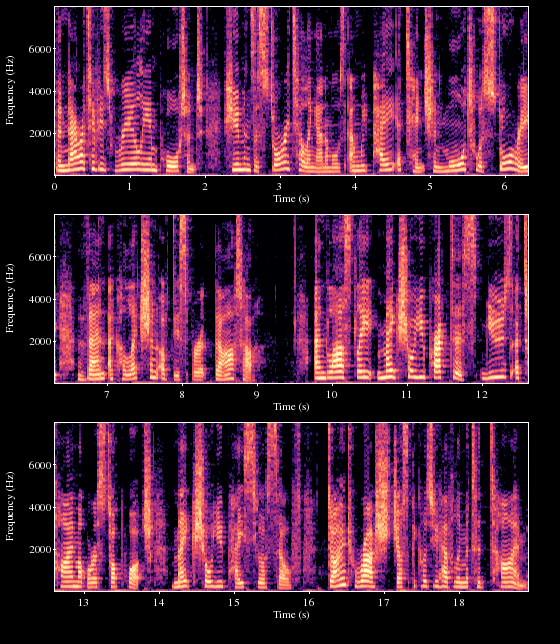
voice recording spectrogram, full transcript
The narrative is really important. Humans are storytelling animals and we pay attention more to a story than a collection of disparate data. And lastly, make sure you practice. Use a timer or a stopwatch. Make sure you pace yourself. Don't rush just because you have limited time.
